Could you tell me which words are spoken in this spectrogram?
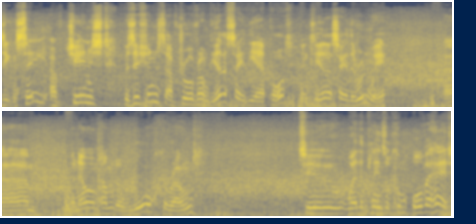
As you can see, I've changed positions. I've drove around the other side of the airport and to the other side of the runway. Um, but now I'm having to walk around to where the planes will come overhead.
